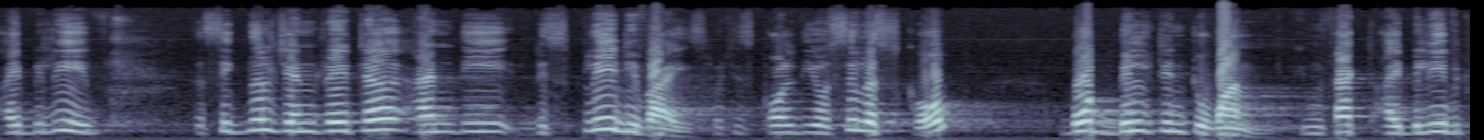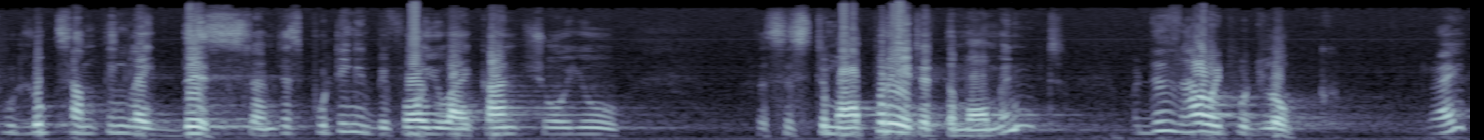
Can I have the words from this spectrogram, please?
I believe, the signal generator and the display device, which is called the oscilloscope, both built into one. In fact, I believe it would look something like this. I'm just putting it before you. I can't show you the system operate at the moment, but this is how it would look, right?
